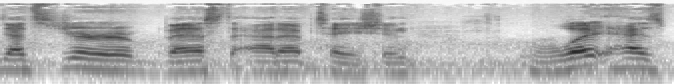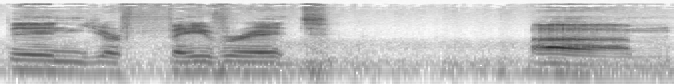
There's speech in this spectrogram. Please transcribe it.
that's your best adaptation. What has been your favorite um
